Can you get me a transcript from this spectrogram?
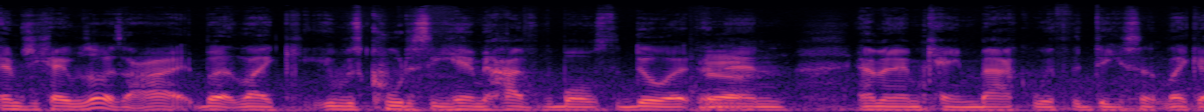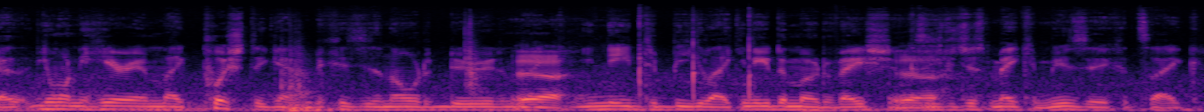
MGK was always alright, but like it was cool to see him have the balls to do it. And Yeah. then Eminem came back with a decent, like a, you want to hear him like pushed again because he's an older dude, and like, Yeah. you need to be like you need the motivation. Because Yeah. if you're just making music, it's like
